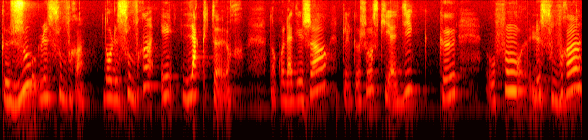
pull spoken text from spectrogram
que joue le souverain, dont le souverain est l'acteur. Donc on a déjà quelque chose qui indique que, au fond, le souverain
